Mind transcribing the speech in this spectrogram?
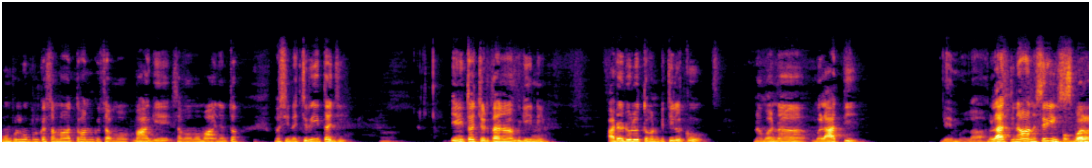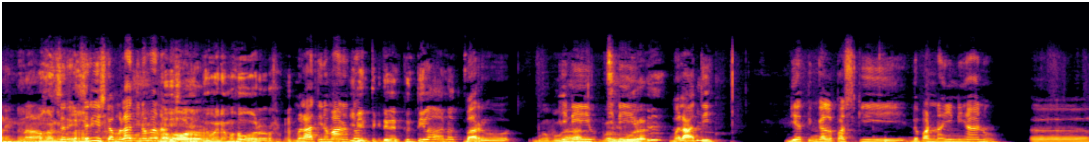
ngumpul-ngumpul ke sama temanku sama mage sama mamanya tuh masih nak cerita ji. Ini tuh ceritanya begini. Ada dulu teman kecilku namanya melati. Dia malah melati namanya serius. Bal nih nah serius, serius kan melati namanya horor. Nama-nama horor. Melati namanya tuh? Identik dengan kuntilanak. Baru bunga-bunga ini bunga ini buran melati dia tinggal pas ki depan na ini anu eh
